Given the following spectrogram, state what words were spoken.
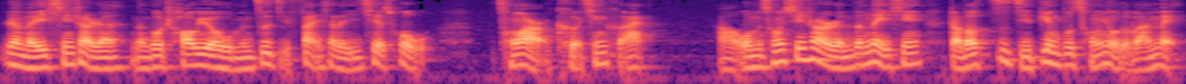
认为心上人能够超越我们自己犯下的一切错误，从而可亲可爱。啊，我们从心上人的内心找到自己并不曾有的完美，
